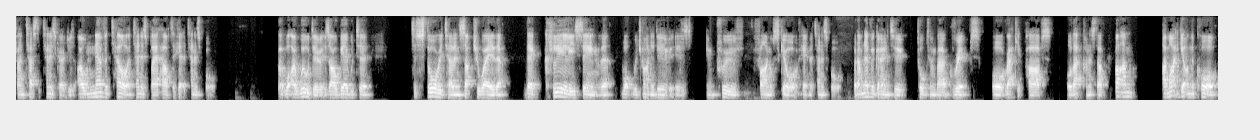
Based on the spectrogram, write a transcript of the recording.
fantastic tennis coaches. I will never tell a tennis player how to hit a tennis ball. But what I will do is I'll be able to to story tell in such a way that they're clearly seeing that what we're trying to do is improve the final skill of hitting a tennis ball but I'm never going to talk to them about grips or racket paths or that kind of stuff. But I'm I might get on the court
